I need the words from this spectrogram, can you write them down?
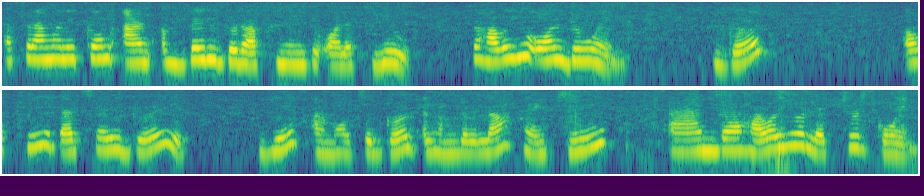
Assalamu alaikum and a very good afternoon to all of you. So, how are you all doing? Good? Okay, that's very great. Yes, I'm also good. Alhamdulillah, thank you. And uh, how are your lectures going?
